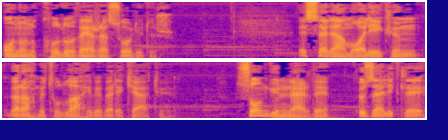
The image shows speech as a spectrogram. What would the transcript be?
onun kulu ve Resulüdür. Esselamu aleyküm ve rahmetullahi ve berekatühü. Son günlerde özellikle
